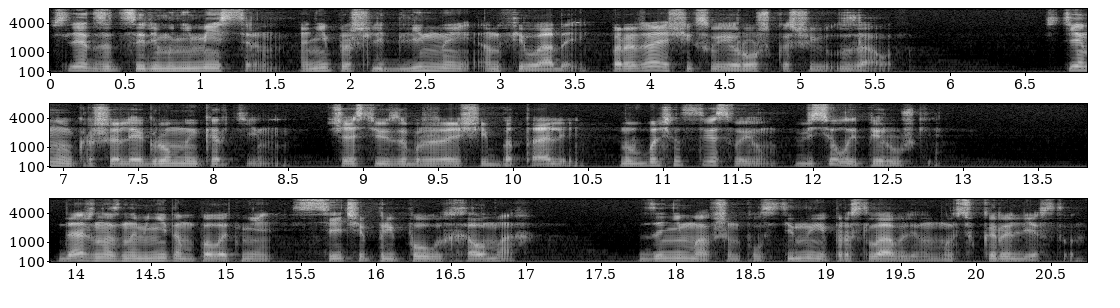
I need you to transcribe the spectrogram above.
Вслед за церемонимейстером они прошли длинной анфиладой, поражающих своей роскошью залов. Стены украшали огромные картины, частью изображающие баталии, но в большинстве своем веселые пирушки. Даже на знаменитом полотне «Сеча при полых холмах», занимавшем полстены и прославленном на все королевство,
